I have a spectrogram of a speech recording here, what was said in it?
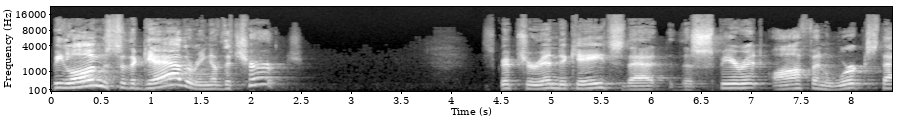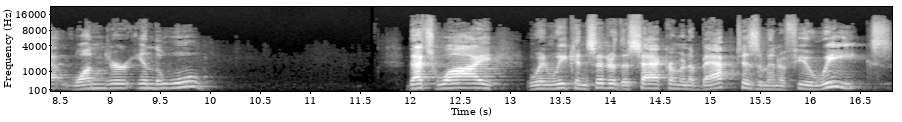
belongs to the gathering of the church. Scripture indicates that the Spirit often works that wonder in the womb. That's why when we consider the sacrament of baptism in a few weeks,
